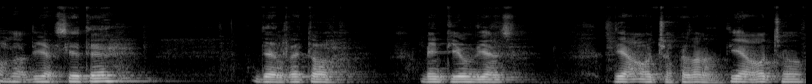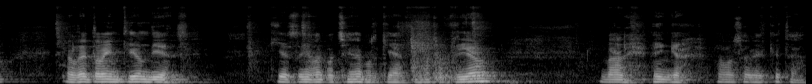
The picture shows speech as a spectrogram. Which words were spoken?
Hola, día 7 del reto 21 días. Día 8, perdona, día 8 del reto 21 días. Aquí estoy en la cochera porque hace mucho frío. Vale, venga, vamos a ver qué tal.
